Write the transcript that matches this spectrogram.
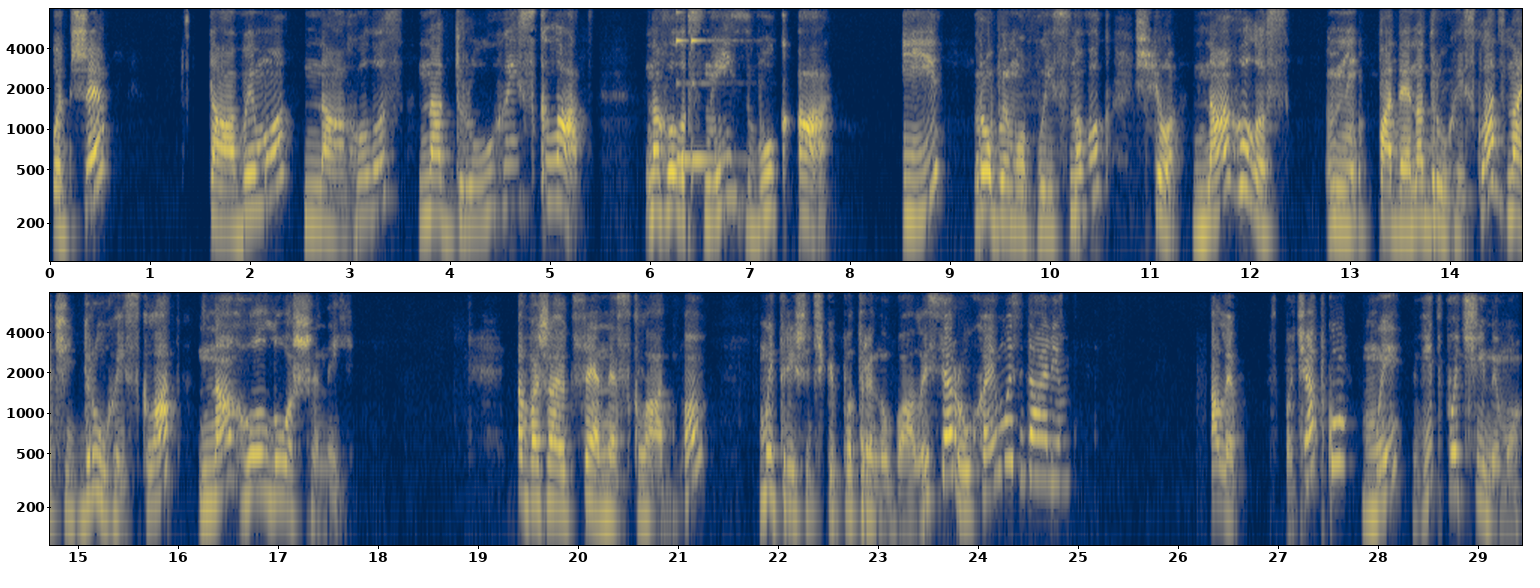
Отже, ставимо наголос на другий склад, на голосний звук А. І робимо висновок, що наголос м, падає на другий склад, значить другий склад наголошений. Я вважаю, це не складно. Ми трішечки потренувалися, рухаємось далі. Але спочатку ми відпочинемо,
